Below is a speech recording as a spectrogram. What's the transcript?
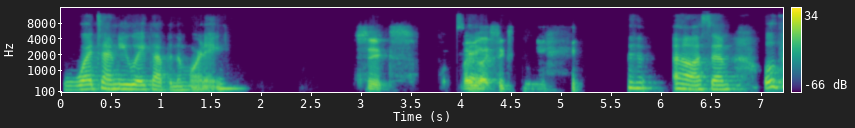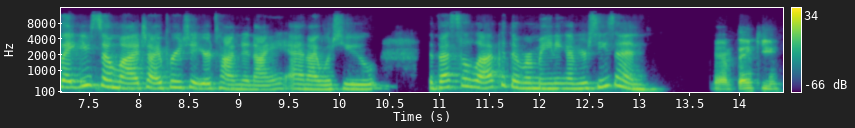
What time do you wake up in the morning? Six, maybe like sixteen. Awesome. Well, thank you so much. I appreciate your time tonight, and I wish you the best of luck at the remaining of your season. Ma'am, thank you.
